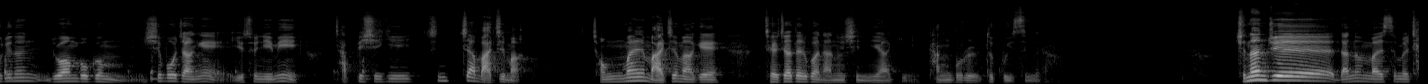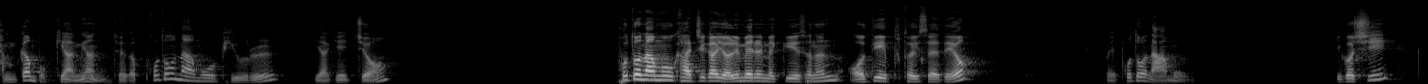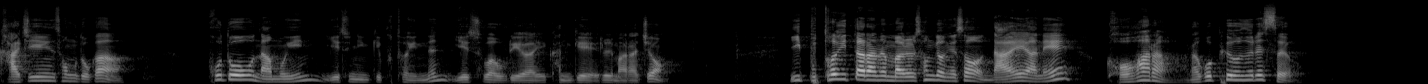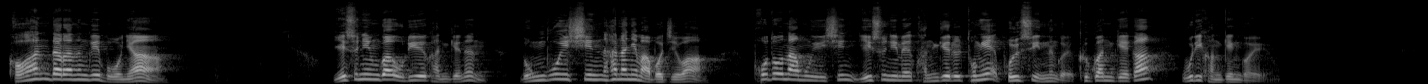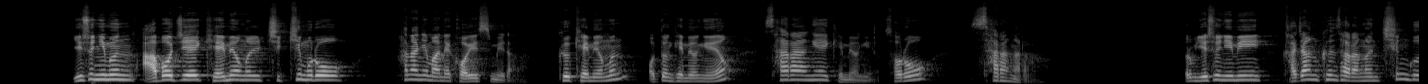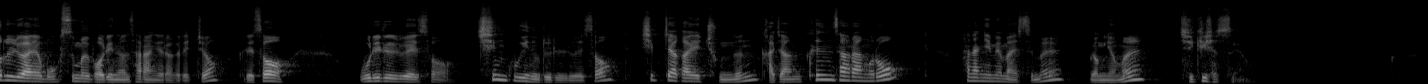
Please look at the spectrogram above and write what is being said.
우리는 요한복음 15장에 예수님이 잡히시기 진짜 마지막 정말 마지막에 제자들과 나누신 이야기 당부를 듣고 있습니다. 지난주에 나눈 말씀을 잠깐 복귀하면 저희가 포도나무 비유를 이야기했죠. 포도나무 가지가 열매를 맺기 위해서는 어디에 붙어 있어야 돼요? 네, 포도나무. 이것이 가지인 성도가 포도나무인 예수님께 붙어 있는 예수와 우리와의 관계를 말하죠. 이 붙어 있다라는 말을 성경에서 나의 안에 거하라라고 표현을 했어요. 거한다라는 게 뭐냐? 예수님과 우리의 관계는 농부이신 하나님 아버지와 포도나무이신 예수님의 관계를 통해 볼 수 있는 거예요. 그 관계가 우리 관계인 거예요. 예수님은 아버지의 계명을 지킴으로 하나님 안에 거했습니다. 그 계명은 어떤 계명이에요? 사랑의 계명이에요. 서로 사랑하라. 여러분 예수님이 가장 큰 사랑은 친구를 위하여 목숨을 버리는 사랑이라 그랬죠. 그래서 우리를 위해서 친구인 우리를 위해서 십자가에 죽는 가장 큰 사랑으로 하나님의 말씀을 명령을 지키셨어요.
